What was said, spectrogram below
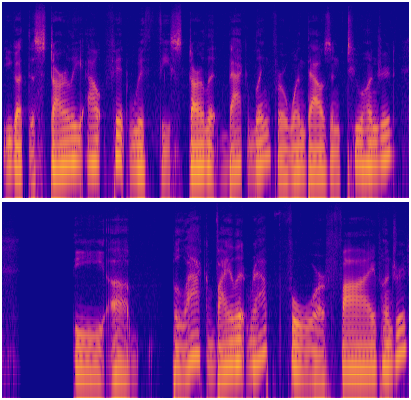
You got the Starly outfit with the Starlet back bling for 1200. The uh, Black Violet wrap for 500.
